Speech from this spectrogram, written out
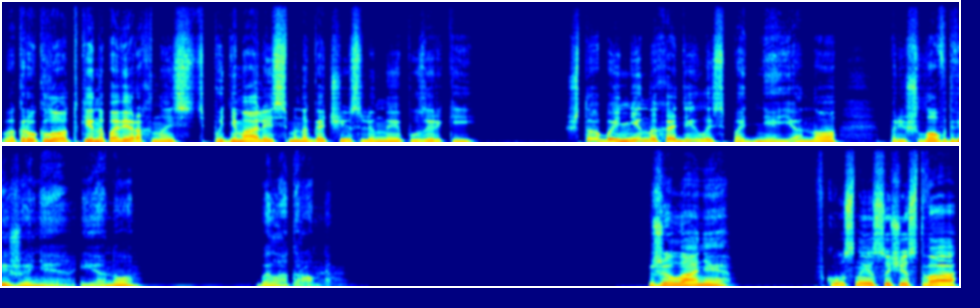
Вокруг лодки на поверхность поднимались многочисленные пузырьки. Что бы ни находилось под ней, оно пришло в движение, и оно было огромным. Желание. Вкусные существа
